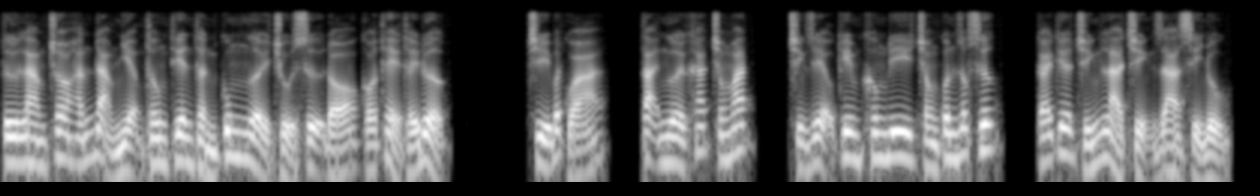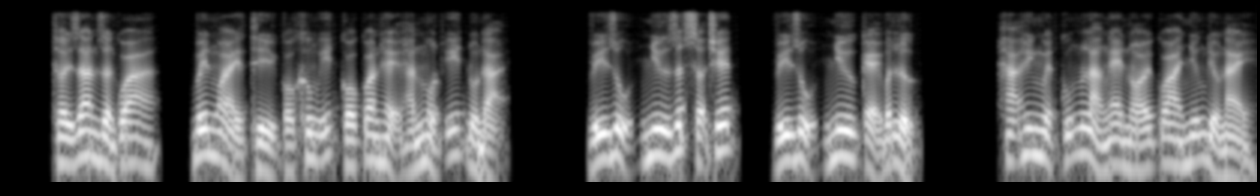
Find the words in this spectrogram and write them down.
Từ làm cho hắn đảm nhiệm thông thiên thần cung người chủ sự đó có thể thấy được. Chỉ bất quá, tại người khác trong mắt, trịnh diệu kim không đi trong quân dốc sức, cái kia chính là trịnh gia xỉ nhục. Thời gian dần qua, bên ngoài thì có không ít có quan hệ hắn một ít đồn đại. Ví dụ như rất sợ chết, ví dụ như kẻ bất lực. Hạ hinh nguyệt cũng là nghe nói qua những điều này.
